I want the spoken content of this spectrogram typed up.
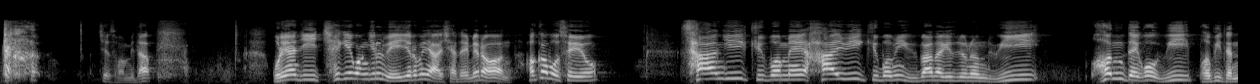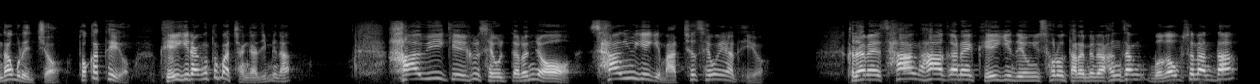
죄송합니다. 우리가 이 체계 관계를 왜 여러분이 아셔야 되면은 아까 보세요. 상위 규범에 하위 규범이 위반하게 되는 위헌되고 위법이 된다고 그랬죠. 똑같아요. 계획이란 것도 마찬가지입니다. 하위 계획을 세울 때는요, 상위 계획에 맞춰 세워야 돼요. 그 다음에 상하 간의 계획의 내용이 서로 다르면 항상 뭐가 우선한다?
